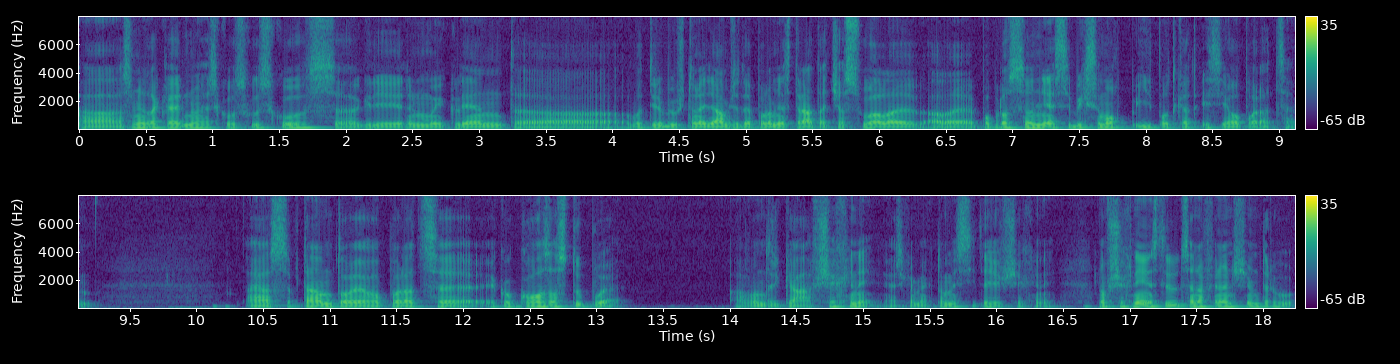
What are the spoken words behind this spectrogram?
A já jsem měl takhle jednu hezkou schůzku, kdy jeden můj klient, uh, od té doby už to nedělám, že to je podle mě ztráta času, ale, ale poprosil mě, jestli bych se mohl jít potkat i s jeho poradcem. A já se ptám toho jeho poradce, jako koho zastupuje. A on říká všechny. Já říkám, jak to myslíte, že všechny? No všechny instituce na finančním trhu.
